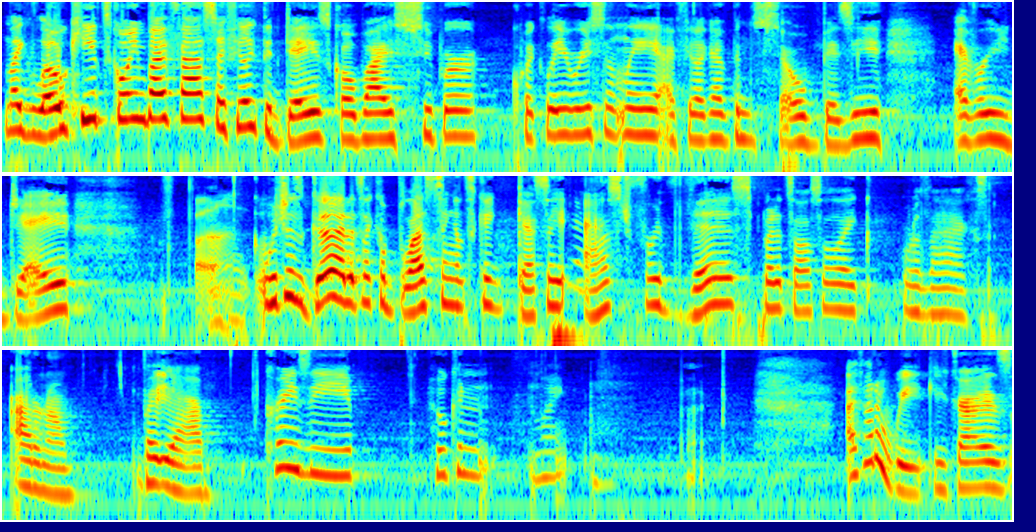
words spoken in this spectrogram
Like low key, it's going by fast. I feel like the days go by super quickly recently. I feel like I've been so busy every day, which is good. It's like a blessing. It's like, I guess I asked for this, but it's also like, relax. I don't know. But yeah, crazy. Who can, like, I've had a week, you guys.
